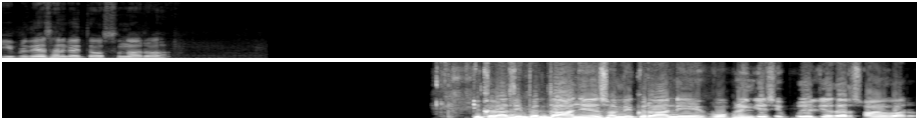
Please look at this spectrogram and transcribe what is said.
ఈ ప్రదేశానికి అయితే వస్తున్నారు. ఇక్కడ అతి పెద్ద ఆంజనేయ స్వామి విగ్రహాన్ని ఓపెనింగ్ చేసి పూజలు చేశారు స్వామివారు.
